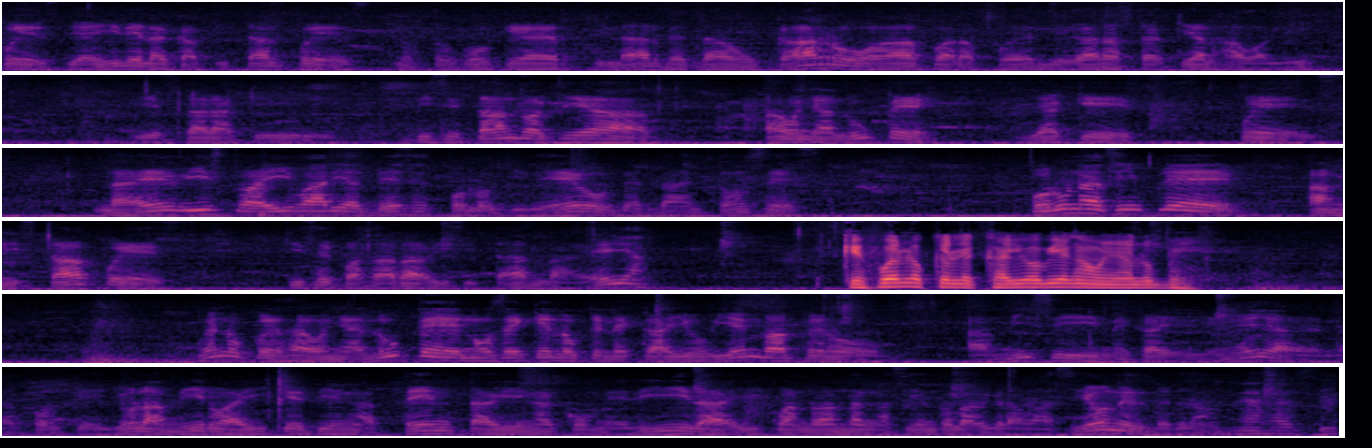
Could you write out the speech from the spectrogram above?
pues de ahí de la capital, pues nos tocó que alquilar, ¿verdad? Un carro ¿va? para poder llegar hasta aquí al Jabalí y estar aquí visitando aquí a, a Doña Lupe, ya que pues la he visto ahí varias veces por los videos, ¿verdad? Entonces, por una simple amistad, pues quise pasar a visitarla a ella. ¿Qué fue lo que le cayó bien a Doña Lupe? Bueno, pues a Doña Lupe no sé qué es lo que le cayó bien, va, pero a mí sí me cae bien ella, ¿verdad? Porque yo la miro ahí que es bien atenta, bien acomedida, ahí cuando andan haciendo las grabaciones, ¿verdad? Ajá, sí.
